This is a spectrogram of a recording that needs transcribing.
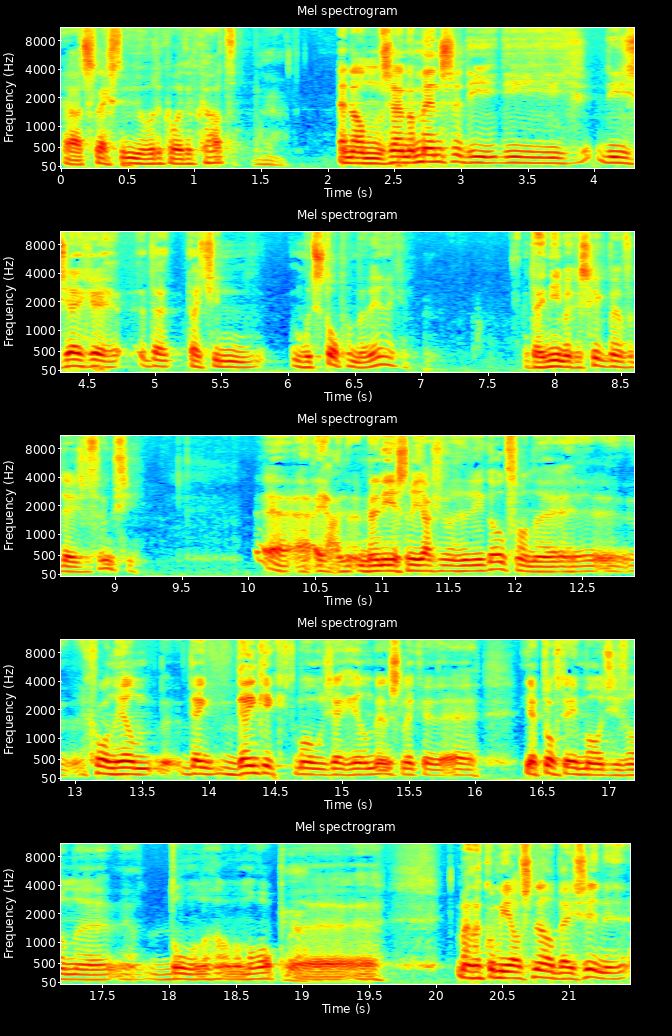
ja, het slechtste uur wat ik ooit heb gehad. Ja. En dan zijn er mensen die, die, die zeggen dat, dat je moet stoppen met werken. Dat je niet meer geschikt bent voor deze functie. Uh, ja, mijn eerste reactie was natuurlijk ook van... Gewoon heel, denk, denk ik te mogen zeggen, heel menselijk. Uh, je hebt toch de emotie van, ja, donder allemaal maar op. maar dan kom je al snel bij zinnen.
